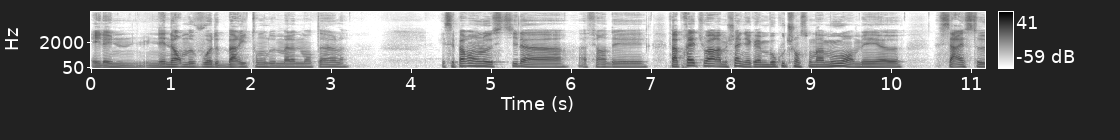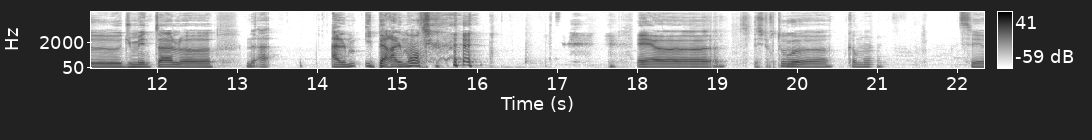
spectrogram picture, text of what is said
Et il a une, une énorme voix de baryton de malade mental. Et c'est pas vraiment le style à, à faire des. Enfin, après, tu vois, Rammstein, il y a quand même beaucoup de chansons d'amour, mais euh, ça reste euh, du métal euh, allem- hyper allemand. Et euh, c'est surtout. euh, comment C'est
